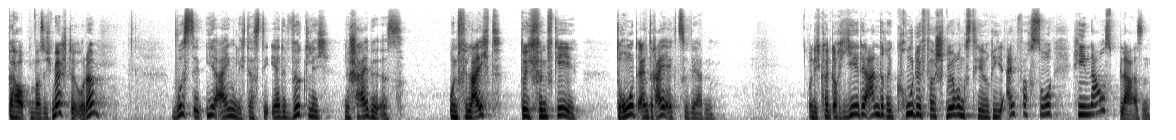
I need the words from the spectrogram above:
behaupten, was ich möchte, oder? Wusstet ihr eigentlich, dass die Erde wirklich eine Scheibe ist? Und vielleicht durch 5G droht ein Dreieck zu werden? Und ich könnte auch jede andere krude Verschwörungstheorie einfach so hinausblasen.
